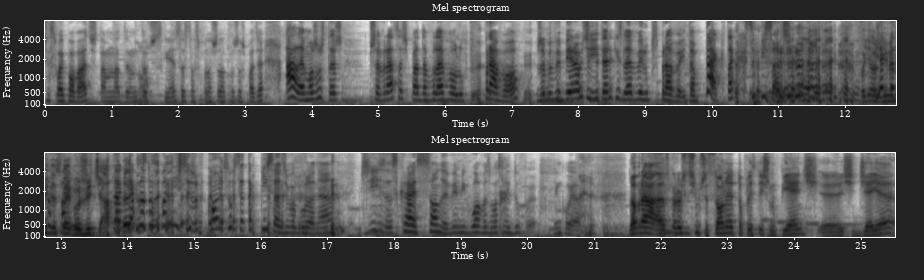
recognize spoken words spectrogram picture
się swipe'ować tam na tym No. touchscreenie, co jest tam znaczy na tym touchpadzie, ale możesz też przewracać pada w lewo lub w prawo, żeby wybierał ci literki z lewej lub z prawej. I tam, tak, tak chcę pisać. Ponieważ Jak na to nienawidzę swojego życia. Tak, jak na to wpadliście, że w końcu chcę tak pisać w ogóle, nie? Jesus Christ, Sony, wyjmij głowę z własnej dupy. Dziękuję. Dobra, e, skoro już jesteśmy przy Sony, to PlayStation 5 e, się dzieje.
